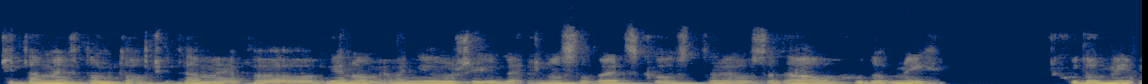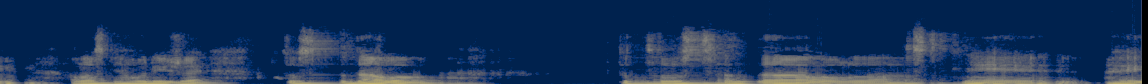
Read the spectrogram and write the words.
čítame v tomto, čítame v Janom Evangeliu, že Judáš nosil vrecko, z ktorého sa dávalo chudobných, chudobným. A vlastne hovorí, že to sa dalo toto sa dalo vlastne, hej,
